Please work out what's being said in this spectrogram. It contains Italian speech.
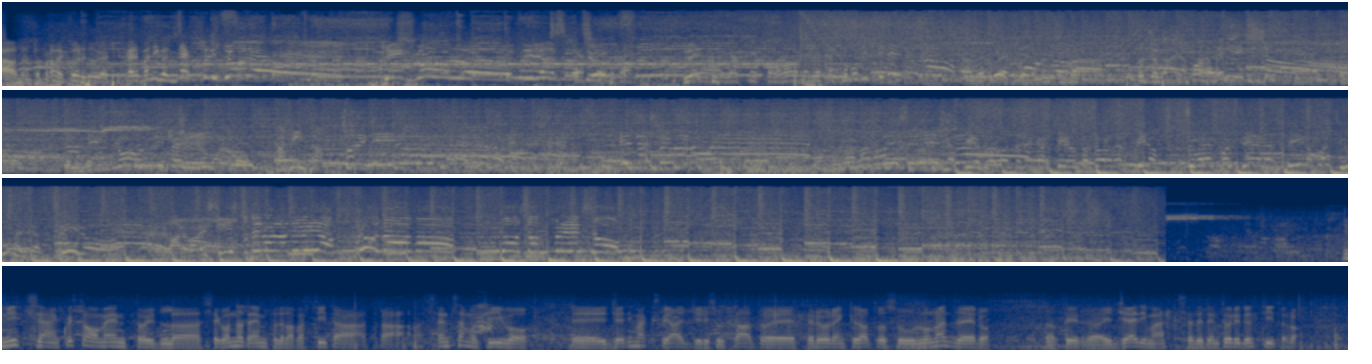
Otranto prova il corridoio a cercare Panico il destro di Fiore! Che gol di Jacopo Fiore! Lecco aspetta la palla per l'attaccamo di sinistro! Che gol! tutto giocare ancora bellissimo! Che gol di Bellissimo! La finta. Sorrentino il destro di Marrone! Formato di sinistra! Carpino sulla volta c'è Carpino solo Carpino supera il portiere Carpino quanti numeri Carpino. Male con il sinistro di nuovo di via. Prodomo cosa ha preso? Inizia in questo momento il secondo tempo della partita tra Senza Motivo e Jedi Max Viaggi, il risultato è per ora inchiodato sull'1-0 per i Jedi Max detentori del titolo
